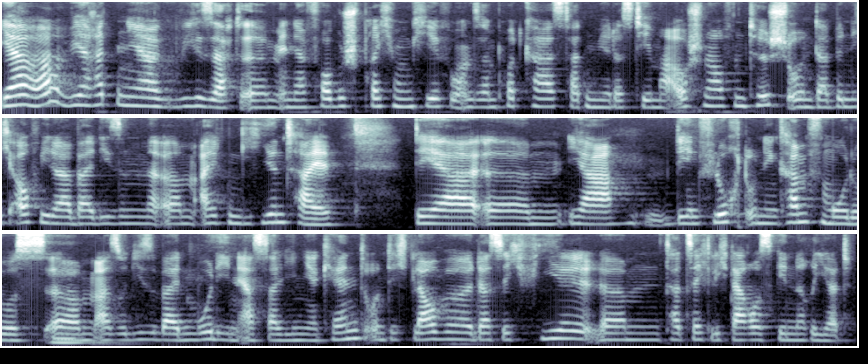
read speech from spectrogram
Ja, wir hatten ja, wie gesagt, ähm, in der Vorbesprechung hier für unseren Podcast hatten wir das Thema auch schon auf dem Tisch und da bin ich auch wieder bei diesem ähm, alten Gehirnteil der ähm, ja den Flucht- und den Kampfmodus, mhm. ähm, also diese beiden Modi in erster Linie kennt. Und ich glaube, dass sich viel ähm, tatsächlich daraus generiert.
